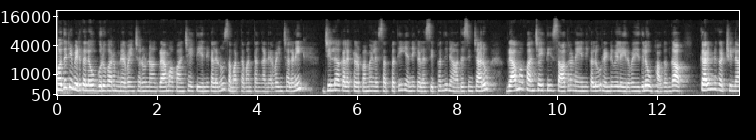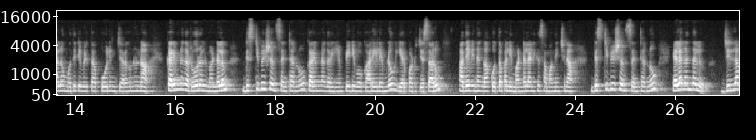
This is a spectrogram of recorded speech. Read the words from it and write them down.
మొదటి విడతలో గురువారం నిర్వహించనున్న గ్రామ పంచాయతీ ఎన్నికలను సమర్థవంతంగా నిర్వహించాలని జిల్లా కలెక్టర్ పమేళ సత్పతి ఎన్నికల సిబ్బందిని ఆదేశించారు. గ్రామ పంచాయతీ సాధారణ ఎన్నికలు రెండు వేల ఇరవై ఐదులో భాగంగా కరీంనగర్ జిల్లాలో మొదటి విడత పోలింగ్ జరగనున్న కరీంనగర్ రూరల్ మండలం డిస్ట్రిబ్యూషన్ సెంటర్ను కరీంనగర్ ఎంపీడీఓ కార్యాలయంలో ఏర్పాటు చేశారు. అదేవిధంగా కొత్తపల్లి మండలానికి సంబంధించిన డిస్ట్రిబ్యూషన్ సెంటర్ను ఎలగందలు జిల్లా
